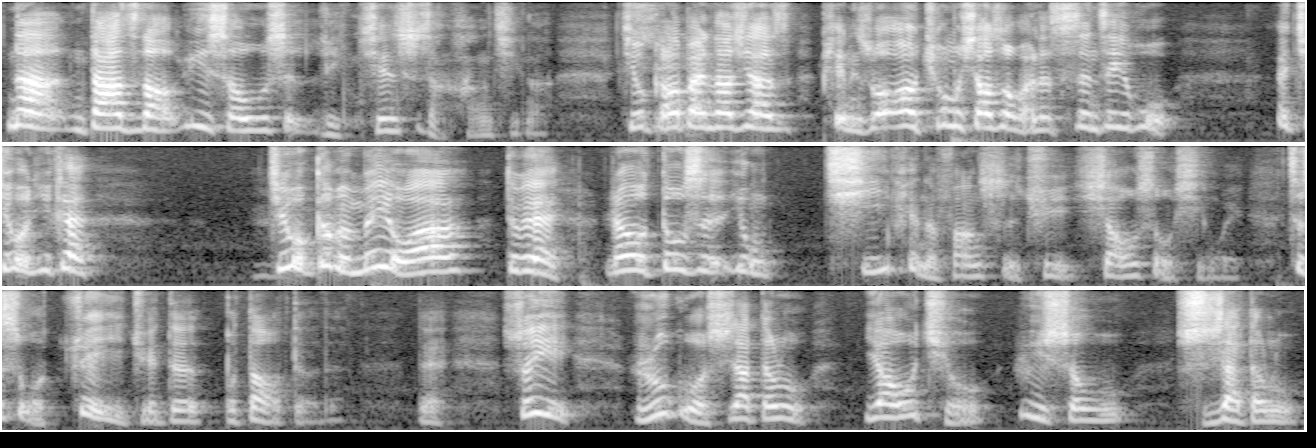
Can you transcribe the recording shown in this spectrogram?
那大家知道预售屋是领先市场行情啊，结果搞了半天现在骗你说哦，全部销售完了，只剩这一户。哎，结果你看，结果根本没有啊，对不对？然后都是用欺骗的方式去销售行为。这是我最觉得不道德的，对，所以如果实价登录要求预售屋实价登录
